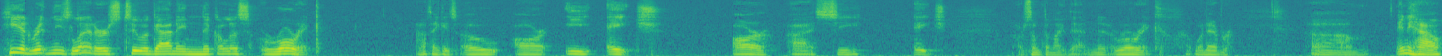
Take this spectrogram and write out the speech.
he had written these letters to a guy named Nicholas Roerich. I think it's O R E H R I C H or something like that. Roerich, whatever. Um, anyhow,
